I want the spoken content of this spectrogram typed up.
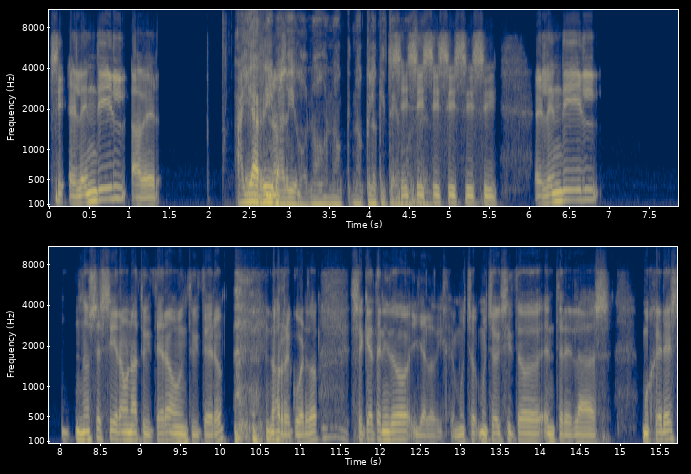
Sí, el Endil, a ver, Ahí arriba, digo, no, no, no que lo quitemos. Sí, sí, sí, sí, sí, sí. El Endil, no sé si era una tuitera o un tuitero, no recuerdo. Sé que ha tenido, y ya lo dije, mucho, mucho éxito entre las mujeres.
